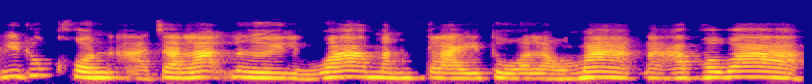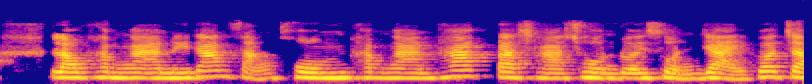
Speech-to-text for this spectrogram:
ที่ทุกคนอาจจะละเลยหรือว่ามันไกลตัวเรามากนะคะ เพราะว่าเราทำงานในด้านสังคมทำงานภาคประชาชน โดยส่วนใหญ่ก็จะ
